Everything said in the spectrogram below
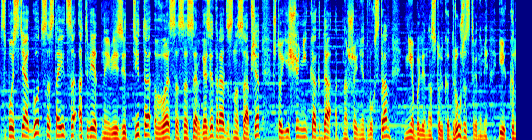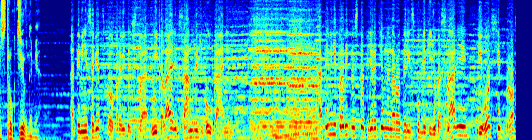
Спустя год состоится ответный визит Тита в СССР. Газеты радостно сообщат, что еще никогда отношения двух стран не были настолько дружественными и конструктивными. От имени советского правительства Николай Александрович Булганин. От имени правительства Федеративной Народной Республики Югославии Иосиф Брос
